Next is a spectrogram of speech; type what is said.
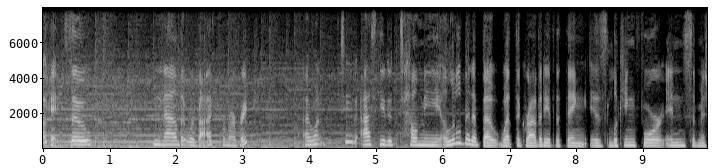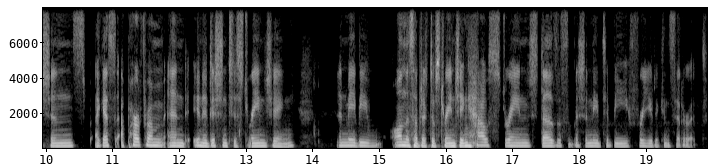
Okay, so now that we're back from our break, I want to ask you to tell me a little bit about what the gravity of the thing is looking for in submissions, I guess, apart from and in addition to stranging And maybe on the subject of stranging, how strange does a submission need to be for you to consider it?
